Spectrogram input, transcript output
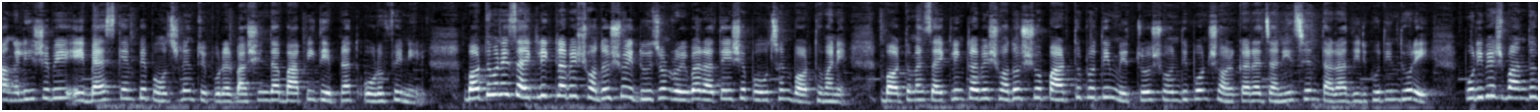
বাঙালি হিসেবে এই বেস ক্যাম্পে পৌঁছলেন ত্রিপুরার বাসিন্দা বাপি দেবনাথ ওরফে নীল। বর্তমানে সাইক্লিং ক্লাবের সদস্য এই দুইজন রবিবার রাতে এসে পৌঁছান বর্ধমানে। বর্তমান সাইক্লিং ক্লাবের সদস্য পার্থপ্রতিম মিত্র সন্দীপন সরকাররা জানিয়েছেন, তারা দীর্ঘদিন ধরেই পরিবেশ বান্ধব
